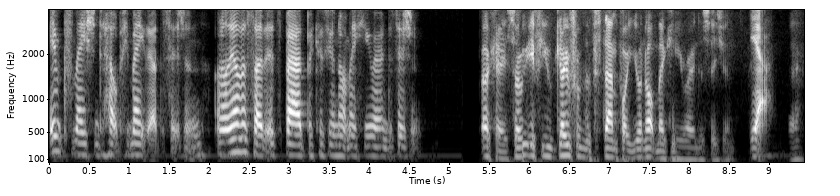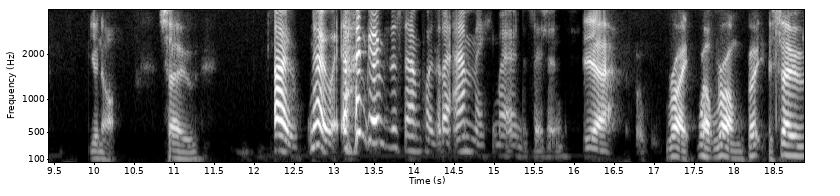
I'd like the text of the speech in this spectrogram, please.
information to help you make that decision. And on the other side, it's bad because you're not making your own decision. Okay, so if you go from the standpoint you're not making your own decision, Yeah. you're not. So Oh, no, I'm going from the standpoint that I am making my own decisions. yeah, right. Well, wrong. But so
